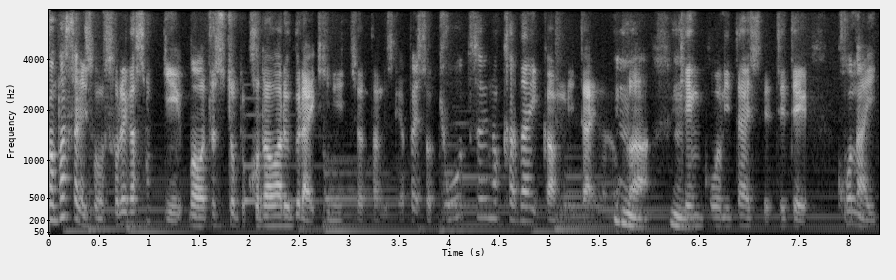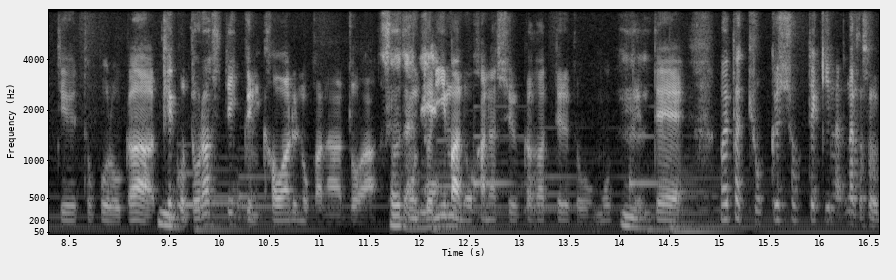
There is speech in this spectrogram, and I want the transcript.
まあ、まさにそのそれがさっき、まあ、私ちょっとこだわるぐらい気に入っちゃったんですけどやっぱりその共通の課題感みたいなのが、うん健康に対して出てこないっていうところが、うん結構ドラスティックに変わるのかなとは、そうだ本当にね。今のお話伺ってると思ってて、まあ、やっぱり局所的ななんかその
